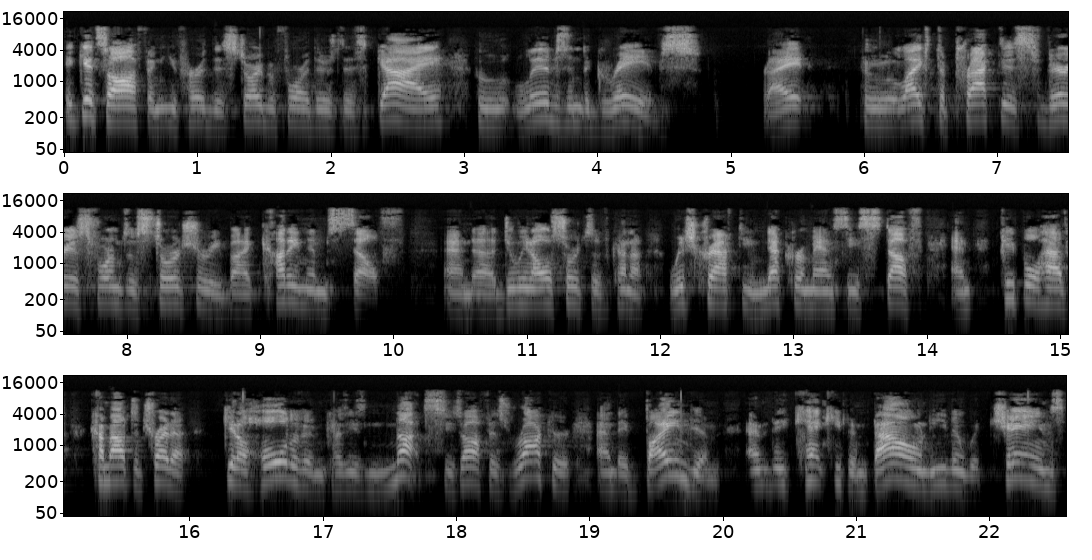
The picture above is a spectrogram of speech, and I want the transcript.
It gets off, and you've heard this story before. There's this guy who lives in the graves, right? Who likes to practice various forms of sorcery by cutting himself and uh, doing all sorts of kind of witchcrafty necromancy stuff. And people have come out to try to get a hold of him because he's nuts. He's off his rocker and they bind him and they can't keep him bound even with chains.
